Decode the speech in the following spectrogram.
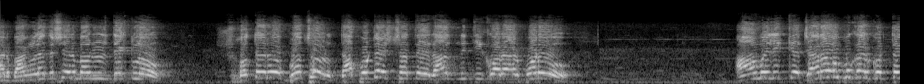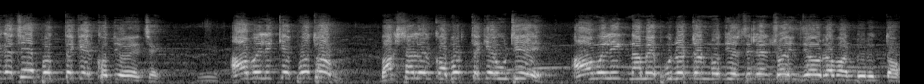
আর বাংলাদেশের মানুষ দেখল, সতেরো বছর দাপটের সাথে রাজনীতি করার পরেও আওয়ামী লীগকে যারা উপকার করতে গেছে, প্রত্যেকের ক্ষতি হয়েছে। আওয়ামী লীগকে প্রথম বাকশালের কবর থেকে উঠিয়ে আওয়ামী লীগ নামে পুনর্জন্ম দিয়েছিলেন শহীদ জিয়াউর রহমান বীরুত্তম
